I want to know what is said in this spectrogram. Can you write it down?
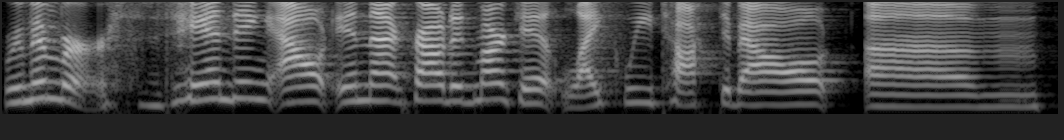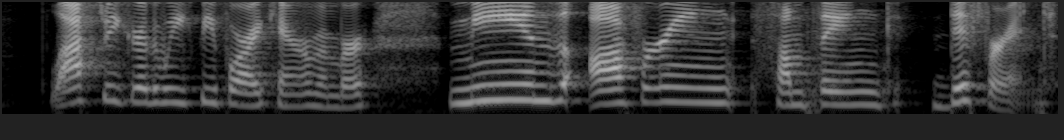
Remember, standing out in that crowded market, like we talked about um, last week or the week before, I can't remember, means offering something different.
